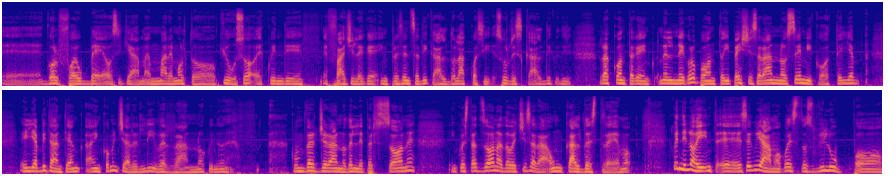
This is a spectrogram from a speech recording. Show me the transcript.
eh, Golfo Eubeo si chiama, è un mare molto chiuso e quindi è facile che in presenza di caldo l'acqua si surriscaldi. Quindi racconta che in, nel Negroponte i pesci saranno semicotti e gli, e gli abitanti a, a, incominciare lì verranno, quindi convergeranno delle persone in questa zona dove ci sarà un caldo estremo. Quindi noi eh, seguiamo questo sviluppo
